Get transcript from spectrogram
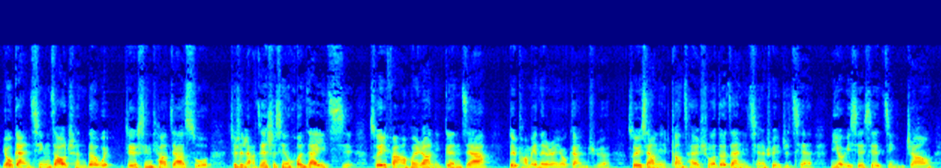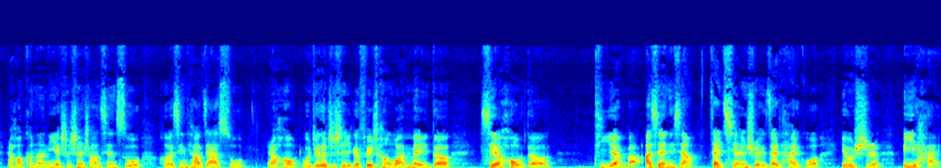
有感情造成的为这个心跳加速，就是两件事情混在一起，所以反而会让你更加对旁边那个人有感觉。所以像你刚才说的，在你潜水之前，你有一些些紧张，然后可能你也是肾上腺素和心跳加速，然后我觉得这是一个非常完美的邂逅的体验吧。而且你想，在潜水，在泰国又是碧海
